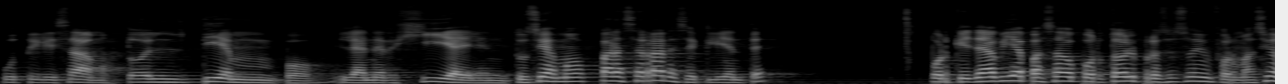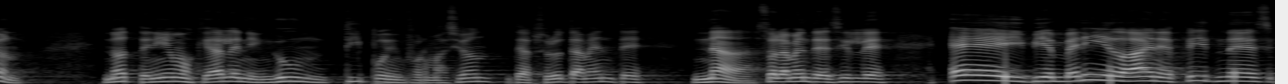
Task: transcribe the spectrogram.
utilizamos todo el tiempo, la energía y el entusiasmo para cerrar ese cliente porque ya había pasado por todo el proceso de información. No teníamos que darle ningún tipo de información de absolutamente nada. Solamente decirle, hey, bienvenido a N Fitness,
